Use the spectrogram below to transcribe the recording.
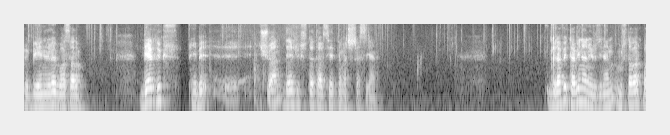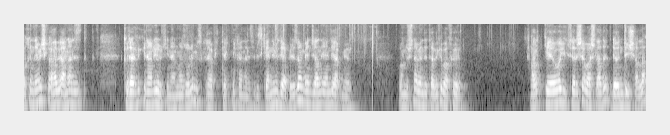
Beğenilere bir basalım. Derlux e, e, şu an Derlux'u da tavsiye etmem açıkçası yani. Grafik tabi inanıyoruz. İnan, Mustafa bakın demiş ki abi analiz grafik inanıyoruz. İnanmaz olur muyuz? Grafik teknik analizi. Biz kendimiz de yapıyoruz ama ben canlı yayında yapmıyorum. Onun dışında ben de tabii ki bakıyorum. Halk GEO yükselişe başladı. Döndü inşallah.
